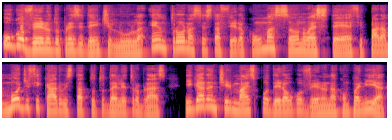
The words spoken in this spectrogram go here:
O governo do presidente Lula entrou na sexta-feira com uma ação no STF para modificar o estatuto da Eletrobras e garantir mais poder ao governo na companhia.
